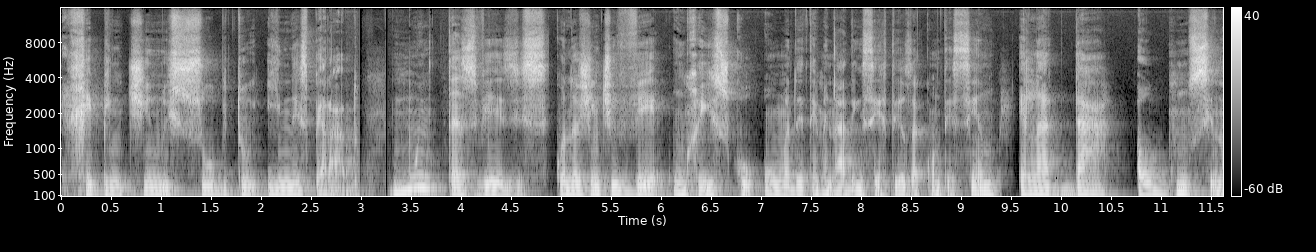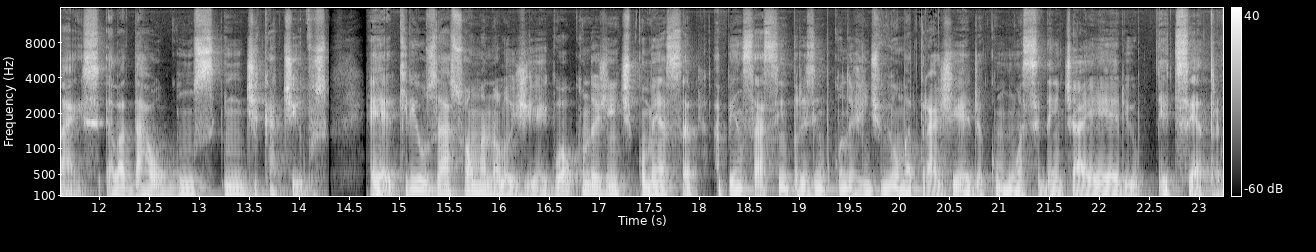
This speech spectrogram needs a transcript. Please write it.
repentino e súbito e inesperado. Muitas vezes, quando a gente vê um risco ou uma determinada incerteza acontecendo, ela dá alguns sinais, ela dá alguns indicativos. É, queria usar só uma analogia, igual quando a gente começa a pensar assim, por exemplo, quando a gente vê uma tragédia como um acidente aéreo, etc.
